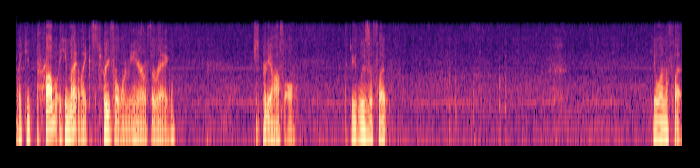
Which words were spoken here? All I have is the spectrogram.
Like he probably he might like three for one me here with the rig. Which is pretty awful. Did he lose the flip? He won the flip.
